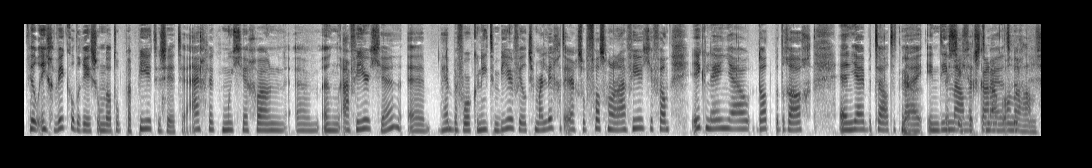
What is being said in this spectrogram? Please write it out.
veel ingewikkelder is om dat op papier te zetten. Eigenlijk moet je gewoon ehm, een A4'tje, eh bijvoorbeeld niet een bierveeltje, maar leg het ergens op vast. Gewoon een A4'tje van ik leen jou dat bedrag en jij betaalt het Ja. mij in die maand. het kan ook onderhands.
